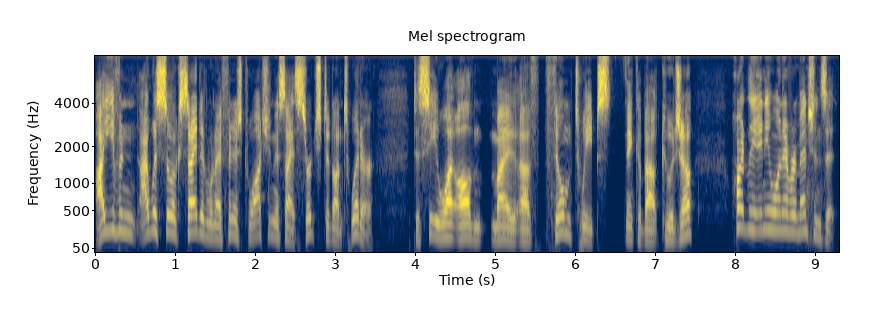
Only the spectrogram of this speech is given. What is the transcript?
I even I was so excited when I finished watching this. I searched it on Twitter to see what all my uh, film tweeps think about Cujo. Hardly anyone ever mentions it.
